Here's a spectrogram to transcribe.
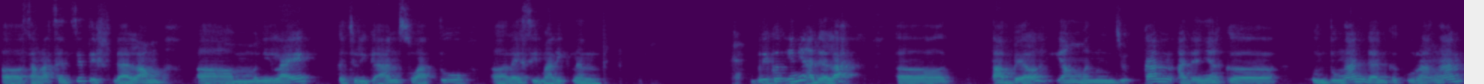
sangat sensitif dalam menilai kecurigaan suatu lesi malignan. Berikut ini adalah tabel yang menunjukkan adanya keuntungan dan kekurangan,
